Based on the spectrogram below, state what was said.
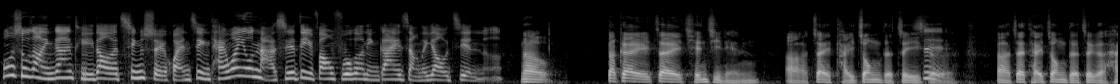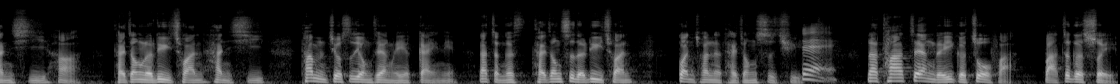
不过署长，您刚才提到的清水环境，台湾有哪些地方符合您刚才讲的要件呢？那大概在前几年啊，在台中的这一个啊，在台中的这个旱溪哈，台中的绿川旱溪，他们就是用这样的一个概念。那整个台中市的绿川贯穿了台中市区。对。那他这样的一个做法，把这个水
